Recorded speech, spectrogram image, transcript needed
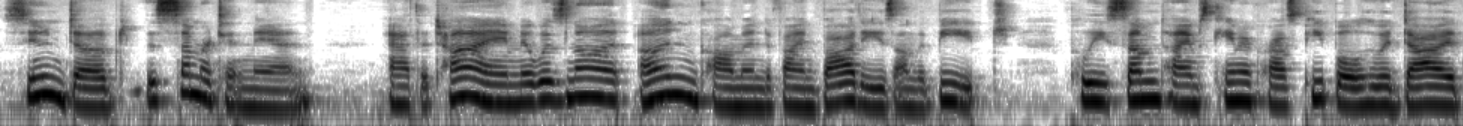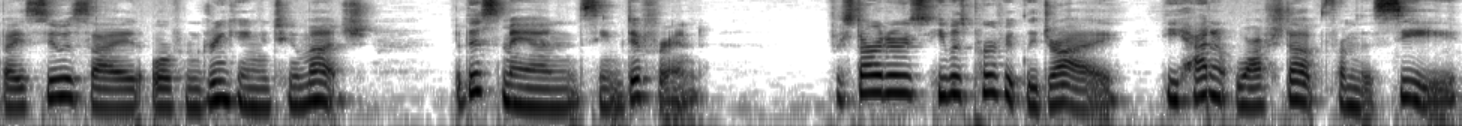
soon dubbed the Somerton Man. At the time, it was not uncommon to find bodies on the beach. Police sometimes came across people who had died by suicide or from drinking too much, but this man seemed different. For starters, he was perfectly dry. He hadn't washed up from the sea,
